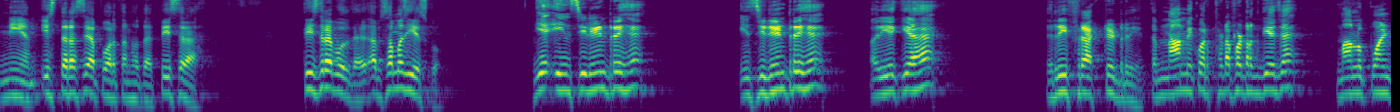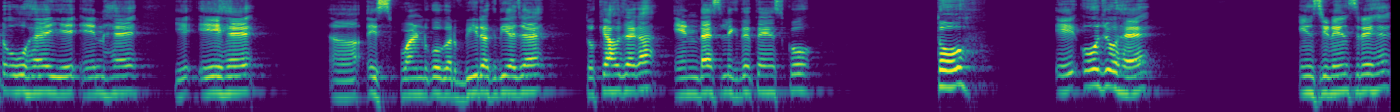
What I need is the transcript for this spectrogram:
नियम। इस तरह से अपवर्तन होता है। तीसरा तीसरा बोलता है। अब समझिए इसको। ये इंसिडेंट रे है। इंसिडेंट रे है और ये क्या है? रिफ्रैक्टेड रे तब नाम एक बार फटाफट रख दिया जाए। मान लो पॉइंट ओ है, ये एन है, ये ए है इस पॉइंट को अगर बी रख दिया जाए तो क्या हो जाएगा? एन डैश लिख देते हैं इसको। तो ए ओ जो है इंसिडेंस रे है।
